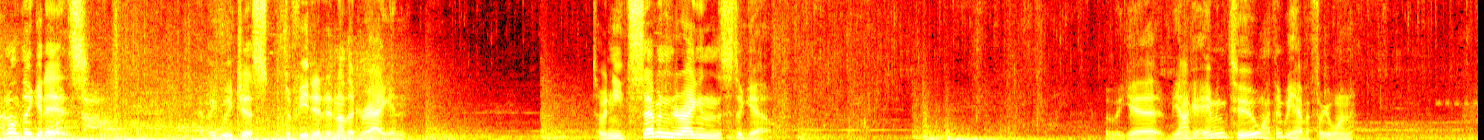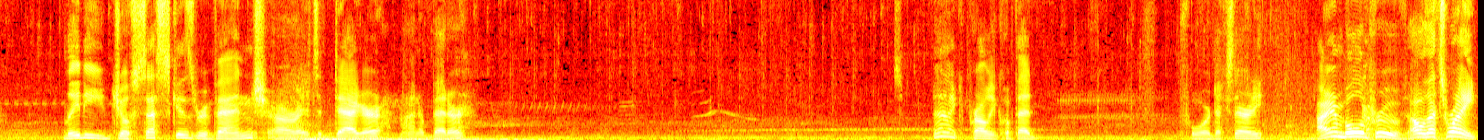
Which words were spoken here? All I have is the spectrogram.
I don't think it is. I think we just defeated another dragon. So we need seven dragons to go. So we get Bianca aiming two. I think we have a 3-1. Lady Joseska's Revenge. Alright, it's a dagger. Mine are better. Yeah, I could probably equip that for dexterity. Iron Bull approved. Oh, that's right.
